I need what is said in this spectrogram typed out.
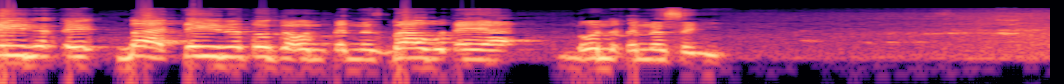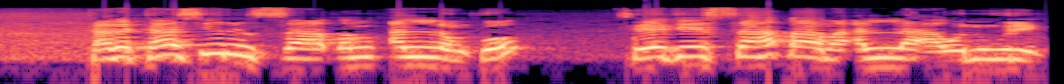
dai na ba dai na doka wannan dan babu ɗaya wannan dan sani. Kaga tasirin saban Allah ko? Sai je saba ma Allah a wani wurin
